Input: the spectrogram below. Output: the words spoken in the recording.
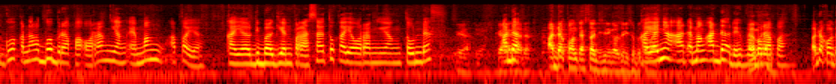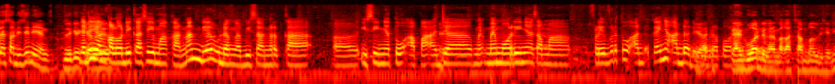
gue kenal beberapa orang yang emang apa ya, kayak di bagian perasa itu kayak orang yang tone deaf. Iya. Kayak Ada. ada. Ada kontestan di sini nggak usah disebut. Kayaknya ad- emang ada deh Emang beberapa. Ada kontestan di sini yang Jadi yang kalau dikasih makanan dia udah nggak bisa nerka eh, isinya tuh apa aja, me- memorinya sama flavor tuh ada, kayaknya ada deh Iya, beberapa orang. kayak kayak dengan makan sambal di sini.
